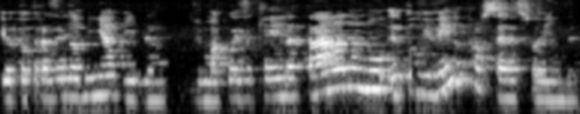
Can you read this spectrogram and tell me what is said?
Eu estou trazendo a minha vida de uma coisa que ainda está no. Eu estou vivendo o processo ainda.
